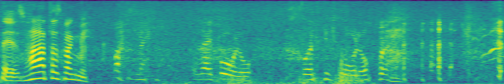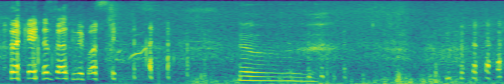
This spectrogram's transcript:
nézd, hát az meg mi? Az meg, ez egy póló. Pont nincs póló. Le kéne szedni, basszik.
